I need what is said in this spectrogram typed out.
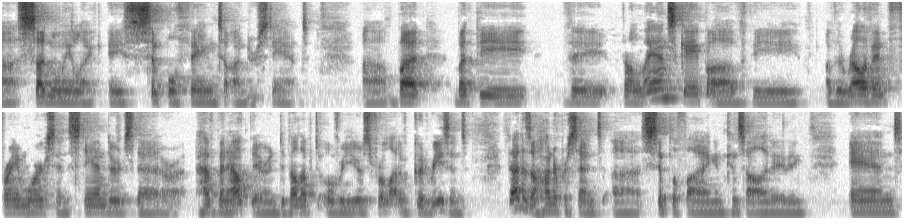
uh, suddenly like a simple thing to understand. Uh, but but the the the landscape of the of the relevant frameworks and standards that are have been out there and developed over years for a lot of good reasons. That is 100% uh, simplifying and consolidating, and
